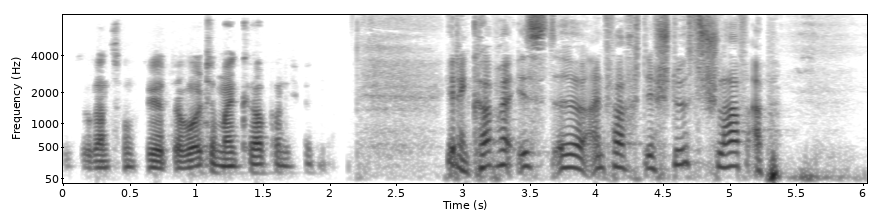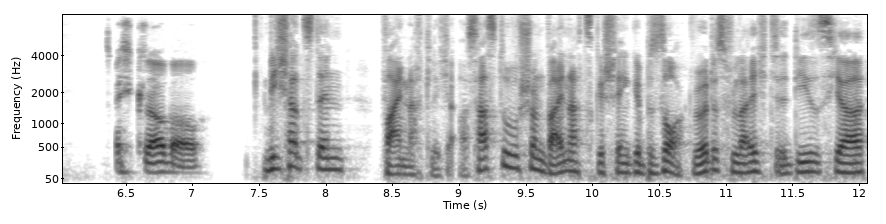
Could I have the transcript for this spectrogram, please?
nicht so ganz funktioniert. Da wollte mein Körper nicht mitmachen. Ja, dein Körper ist äh, einfach, der stößt Schlaf ab. Ich glaube auch. Wie schaut's denn weihnachtlich aus? Hast du schon Weihnachtsgeschenke besorgt? Würde es vielleicht äh, dieses Jahr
